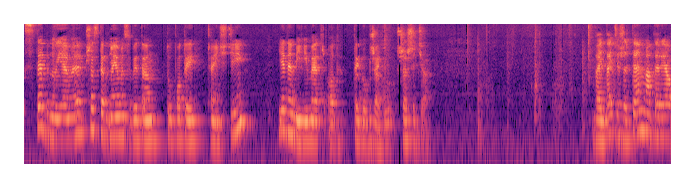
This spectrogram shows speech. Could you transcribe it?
stebnujemy, przestebnujemy sobie ten tu po tej części 1 mm od tego brzegu przeszycia. Pamiętajcie, że ten materiał,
